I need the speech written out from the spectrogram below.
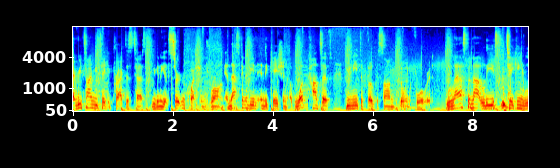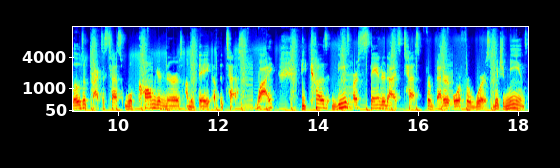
Every time you take a practice test, you're gonna get certain questions wrong, and that's gonna be an indication of what concepts you need to focus on going forward. Last but not least, taking loads of practice tests will calm your nerves on the day of the test. Why? Because these are standardized tests for better or for worse, which means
